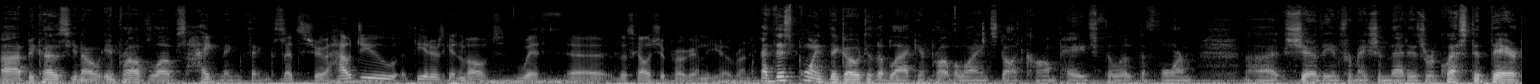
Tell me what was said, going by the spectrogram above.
uh, because you know improv loves heightening things. That's true. How do theaters get involved with uh, the scholarship program that you have running? At this point, they go to the blackimprovalliance.com page, fill out the form, uh, share the information that is requested there,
